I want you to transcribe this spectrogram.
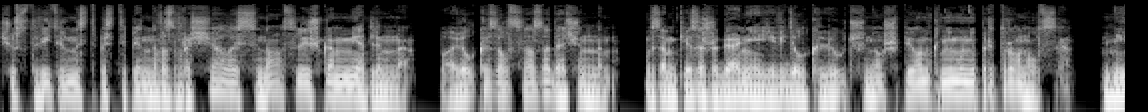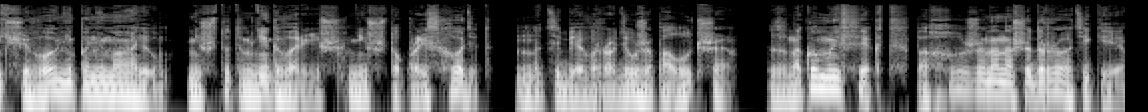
Чувствительность постепенно возвращалась, но слишком медленно. Павел казался озадаченным. В замке зажигания я видел ключ, но шпион к нему не притронулся. «Ничего не понимаю. Ни что ты мне говоришь, ни что происходит. Но тебе вроде уже получше. Знакомый эффект, похоже на наши дротики».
